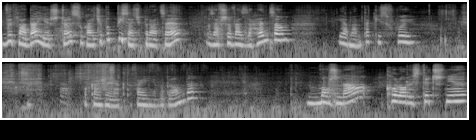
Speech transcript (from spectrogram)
Wypada jeszcze, słuchajcie, podpisać pracę. Zawsze Was zachęcam. Ja mam taki swój. Pokażę, jak to fajnie wygląda. Można kolorystycznie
